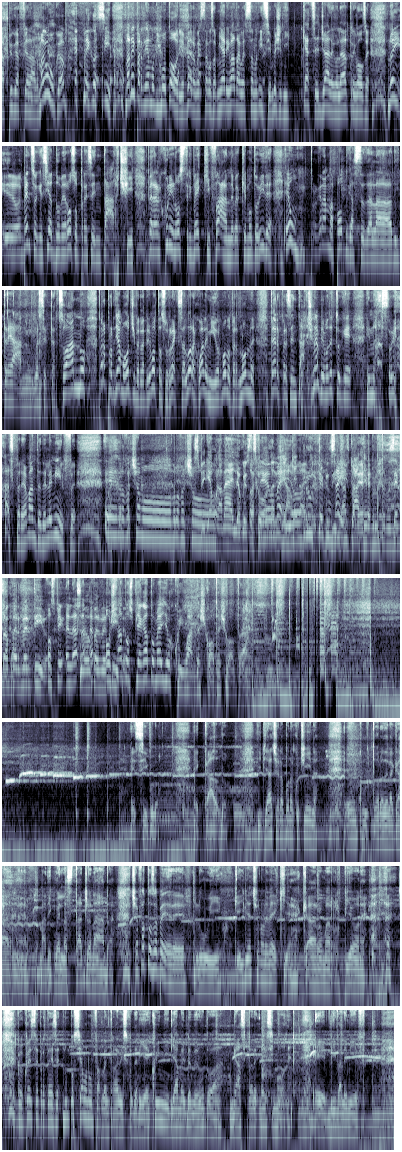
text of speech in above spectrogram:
capiatella, più che affiatato. Ma comunque va bene così. Ma noi parliamo di motori, è vero questa cosa. Mi è arrivata questa notizia invece di cazzeggiare con le altre cose. Noi eh, penso che sia doveroso presentarci per alcuni nostri vecchi fan. Perché Motorite è un programma podcast dalla- di tre anni. Questo è il terzo anno. Però approdiamo oggi per la prima volta su Rex. Allora, quale miglior modo per non per presentarci? Noi abbiamo detto che il nostro Gasper è amante delle MILF. E ve lo facciamo. Ve lo facciamo. Spieghiamola meglio questa cosa. meglio? diciamo, dai, brutte pubblicità, che brutte pubblicità. Sembra un pervertivo. Ho, spie- la- eh, pervertito. ho stato spiegato meglio qui. Guarda, ascolta, ascolta. È sicuro, è caldo, gli piace la buona cucina, è un cultore della carne, ma di quella stagionata. Ci ha fatto sapere, lui, che gli piacciono le vecchie, caro Marpione. Con queste pretese non possiamo non farlo entrare in scuderia e quindi diamo il benvenuto a Gaspare di Simone. E viva le MILF!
